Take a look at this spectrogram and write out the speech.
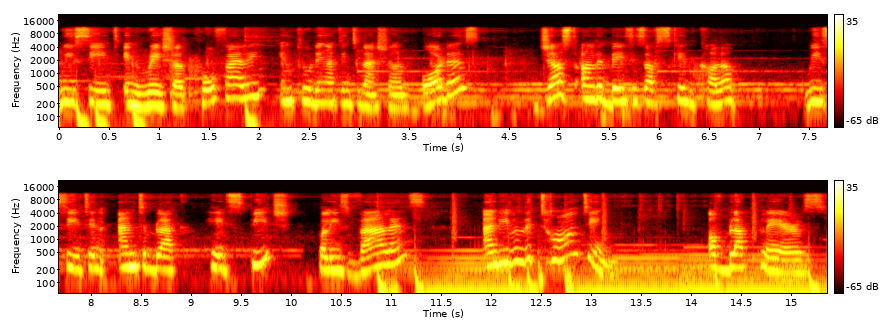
We see it in racial profiling, including at international borders, just on the basis of skin color. We see it in anti-Black hate speech, police violence, and even the taunting of Black players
